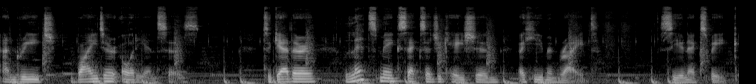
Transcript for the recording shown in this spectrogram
and reach wider audiences. Together, let's make sex education a human right. See you next week.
